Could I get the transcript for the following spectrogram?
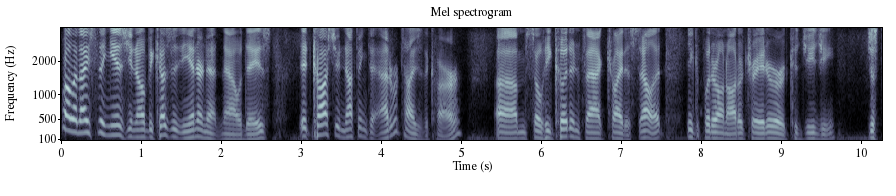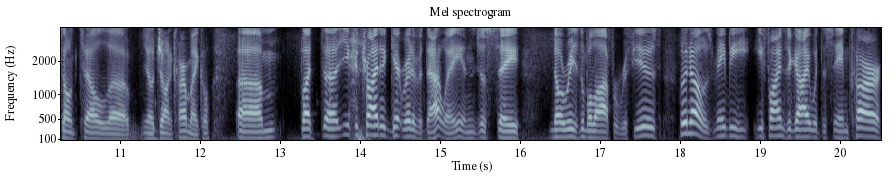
Well, the nice thing is, you know, because of the internet nowadays, it costs you nothing to advertise the car. Um, so he could, in fact, try to sell it. He could put it on Auto Trader or Kijiji. Just don't tell, uh, you know, John Carmichael. Um, but uh, you could try to get rid of it that way and just say no reasonable offer refused. Who knows? Maybe he finds a guy with the same car.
